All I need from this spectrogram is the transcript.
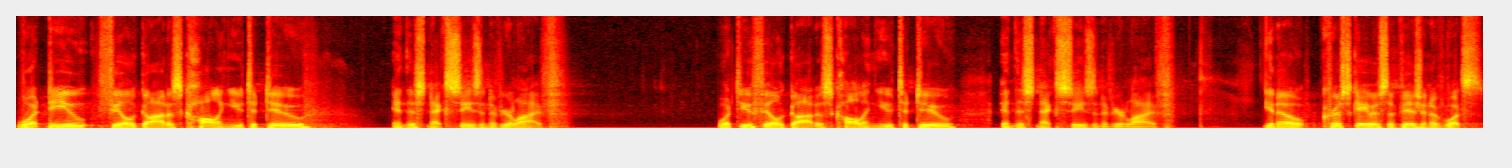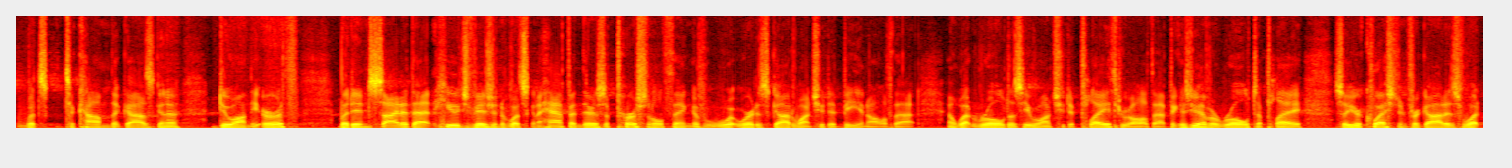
what do you feel God is calling you to do in this next season of your life? What do you feel God is calling you to do in this next season of your life? You know, Chris gave us a vision of what's what's to come that God's going to do on the earth, but inside of that huge vision of what's going to happen, there's a personal thing of wh- where does God want you to be in all of that, and what role does He want you to play through all of that? Because you have a role to play. So your question for God is, what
